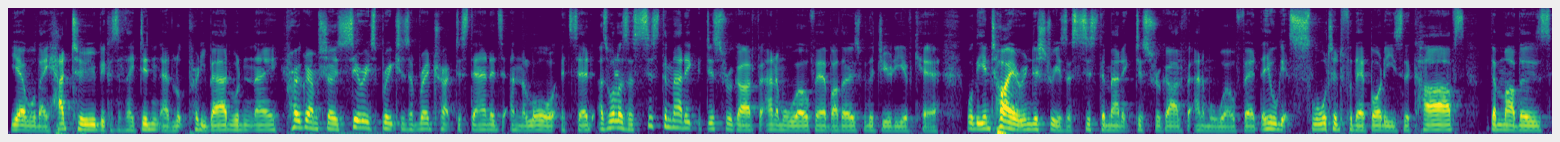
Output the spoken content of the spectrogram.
Yeah, well, they had to because if they didn't, they'd look pretty bad, wouldn't they? Program shows serious breaches of red tractor standards and the law, it said, as well as a systematic disregard for animal welfare by those with a duty of care. Well, the entire industry is a systematic disregard for animal welfare. They all get slaughtered for their bodies. The calves, the mothers,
